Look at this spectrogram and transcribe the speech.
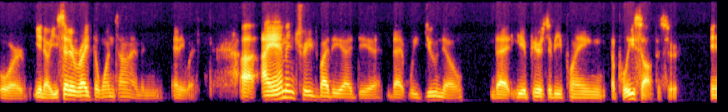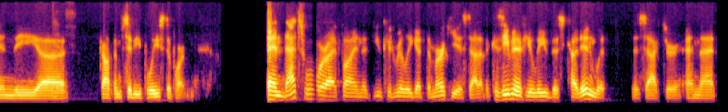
Or, you know, you said it right the one time. And anyway, uh, I am intrigued by the idea that we do know that he appears to be playing a police officer in the uh. Gotham City Police Department. And that's where I find that you could really get the murkiest out of it. Because even if you leave this cut in with this actor and that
